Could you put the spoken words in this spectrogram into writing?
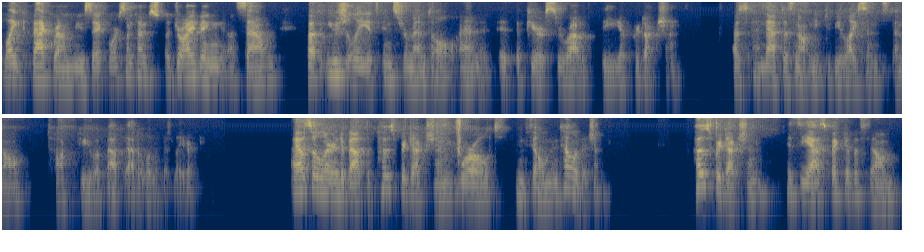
light background music or sometimes a driving uh, sound but usually it's instrumental and it, it appears throughout the uh, production. As, and that does not need to be licensed, and I'll talk to you about that a little bit later. I also learned about the post-production world in film and television. Post-production is the aspect of a film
